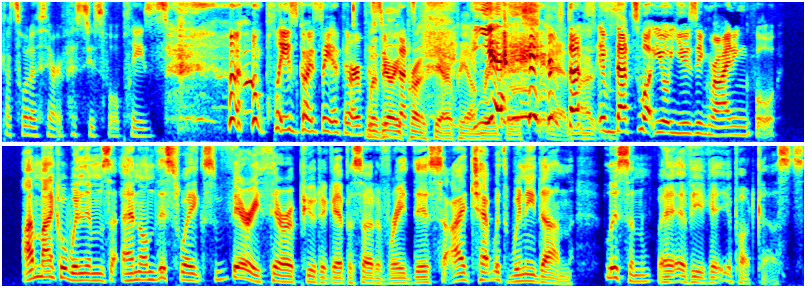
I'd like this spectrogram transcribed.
That's what a therapist is for, please. please go see a therapist. We're very pro therapy on yeah, Readers. Yeah, if that's no. if that's what you're using writing for. I'm Michael Williams, and on this week's very therapeutic episode of Read This, I chat with Winnie Dunn. Listen wherever you get your podcasts.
